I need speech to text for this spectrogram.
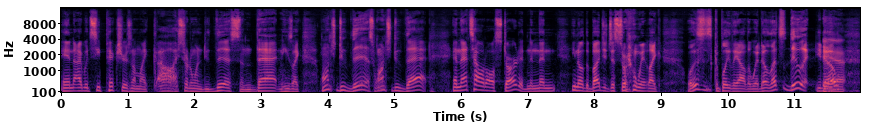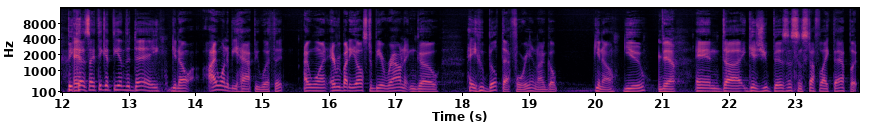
And I would see pictures, and I'm like, Oh, I sort of want to do this and that. And he's like, Why don't you do this? Why don't you do that? And that's how it all started. And then, you know, the budget just sort of went like, Well, this is completely out of the window. Let's do it, you know? Yeah. Because I think at the end of the day, you know, I want to be happy with it. I want everybody else to be around it and go, Hey, who built that for you? And I go, You know, you Yeah. and uh, it gives you business and stuff like that. But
